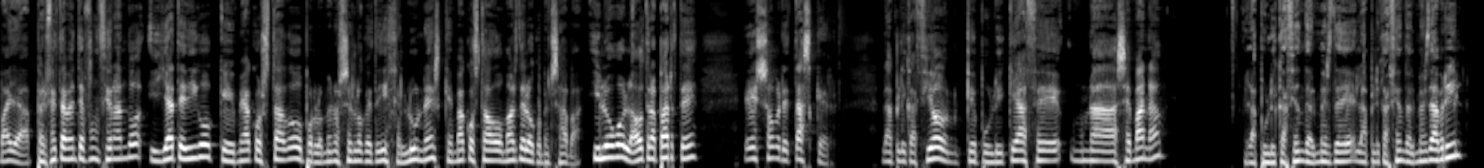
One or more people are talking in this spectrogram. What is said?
vaya, perfectamente funcionando y ya te digo que me ha costado, o por lo menos es lo que te dije el lunes, que me ha costado más de lo que pensaba. Y luego la otra parte es sobre Tasker, la aplicación que publiqué hace una semana, la publicación del mes de la aplicación del mes de abril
